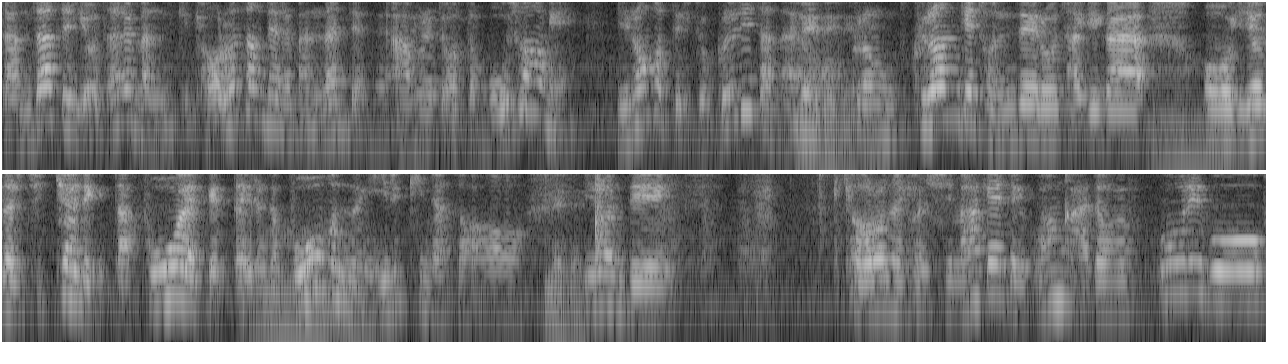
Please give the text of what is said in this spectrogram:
남자들이 여자를 만 결혼 상대를 만날 때는 아무래도 어떤 모성애 이런 것들이 또 끌리잖아요 네네네. 그런 그런 게 전제로 자기가 어 이 여자를 지켜야 되겠다 보호해야 되겠다 이래서 음. 보호 본능이 일으키면서 네네. 이런 이제 결혼을 결심하게 되고 한 가정을 꾸리고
